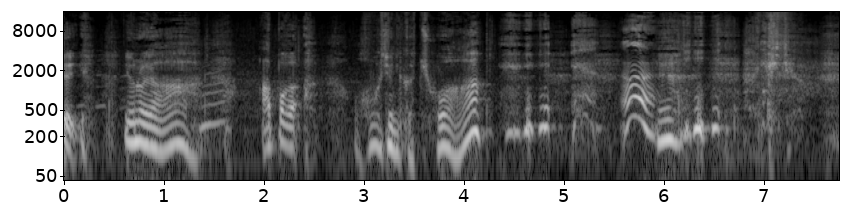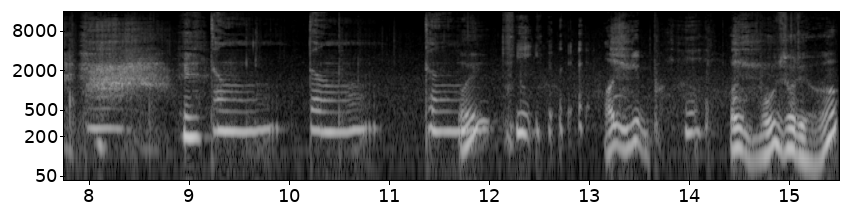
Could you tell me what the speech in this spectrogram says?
저, 윤호야. 아빠가 업어주니까 좋아? 등, 등, 등. 어이? 아, 이게, 어, 뭔 소리야?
